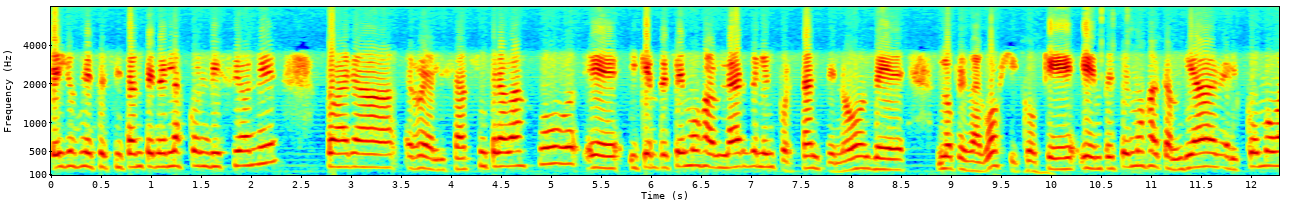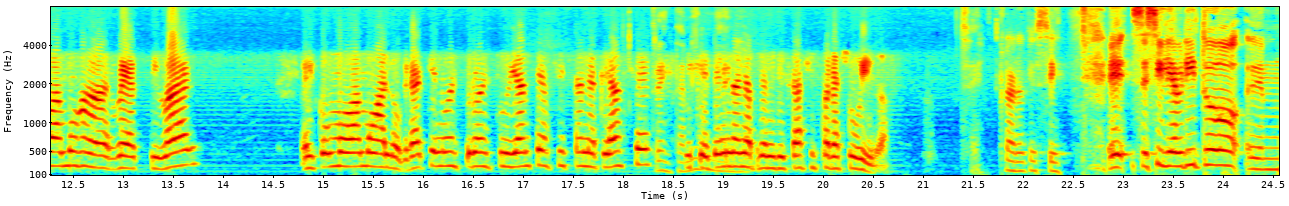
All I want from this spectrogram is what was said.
ellos necesitan tener las condiciones para realizar su trabajo eh, y que empecemos a hablar de lo importante, ¿no? De lo pedagógico, que empecemos a cambiar el cómo vamos a reactivar, el cómo vamos a lograr que nuestros estudiantes asistan a clases y que tengan aprendizajes para su vida. Sí, claro que sí. Eh, Cecilia Brito, em,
